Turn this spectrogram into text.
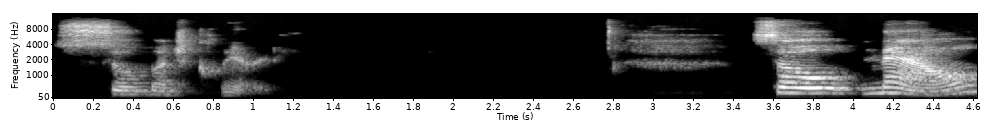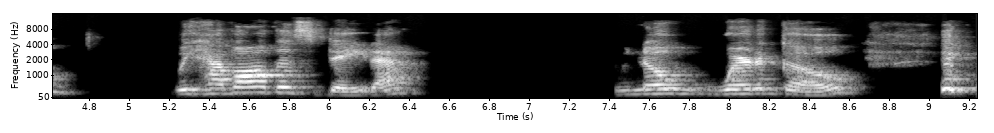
so much clarity. So now we have all this data. We know where to go. and,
